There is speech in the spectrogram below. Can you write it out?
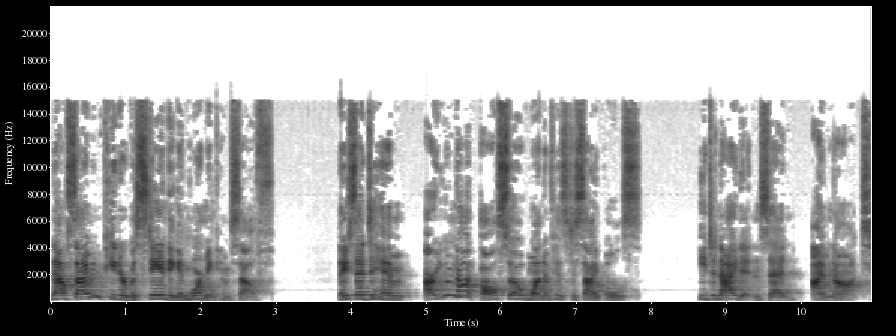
Now Simon Peter was standing and warming himself. They said to him, are you not also one of his disciples? He denied it and said, I am not.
